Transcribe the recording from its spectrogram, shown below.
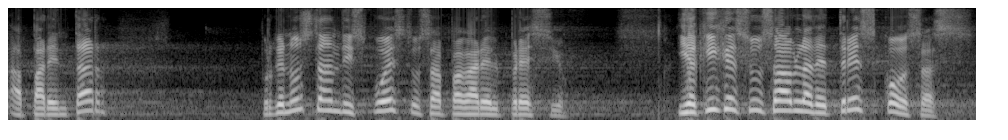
aparentar, porque no están dispuestos a pagar el precio. Y aquí Jesús habla de tres cosas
